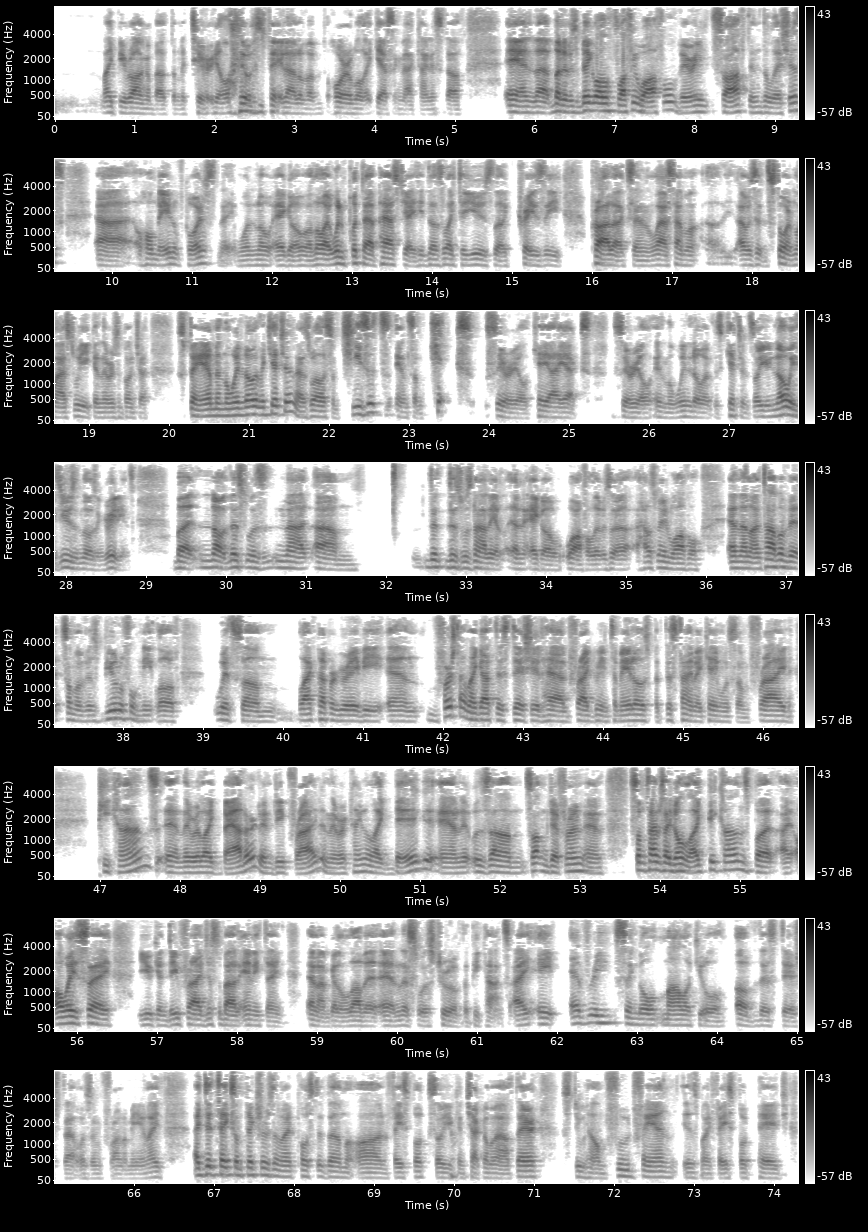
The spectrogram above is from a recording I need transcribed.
might be wrong about the material. it was made out of. I'm horrible at guessing that kind of stuff. And, uh, but it was a big old fluffy waffle, very soft and delicious uh, homemade, of course. They want to know Eggo, although I wouldn't put that past Jay. He does like to use the crazy products. And last time uh, I was in Storm last week and there was a bunch of spam in the window in the kitchen, as well as some Cheez-Its and some Kix cereal, K-I-X cereal in the window of his kitchen. So you know he's using those ingredients. But no, this was not, um, this was not an Eggo waffle. It was a house-made waffle. And then on top of it, some of his beautiful meatloaf with some black pepper gravy. And the first time I got this dish, it had fried green tomatoes, but this time it came with some fried pecans and they were like battered and deep fried and they were kind of like big and it was um something different and sometimes I don't like pecans but I always say you can deep fry just about anything and I'm going to love it and this was true of the pecans. I ate every single molecule of this dish that was in front of me and I I did take some pictures and I posted them on Facebook so you can check them out there. Stu Helm Food Fan is my Facebook page.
